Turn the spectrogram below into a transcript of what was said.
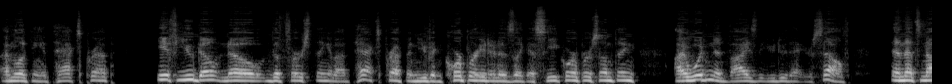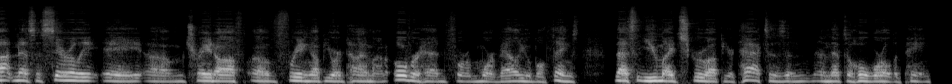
I'm looking at tax prep, if you don't know the first thing about tax prep and you've incorporated as like a C corp or something, I wouldn't advise that you do that yourself. And that's not necessarily a um, trade-off of freeing up your time on overhead for more valuable things. That's that you might screw up your taxes, and, and that's a whole world of pain.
